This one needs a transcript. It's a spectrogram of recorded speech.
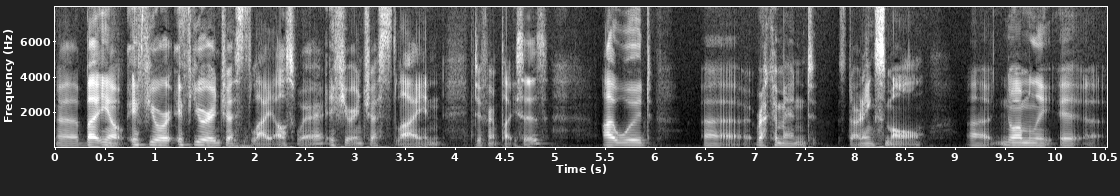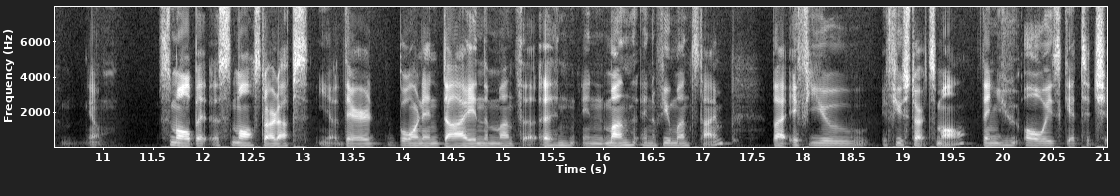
uh, but you know, if your if your interests lie elsewhere, if your interests lie in different places, I would uh, recommend starting small. Uh, normally, uh, you know, small bit uh, small startups, you know, they're born and die in the month uh, in, in month in a few months time. But if you if you start small, then you always get to ch-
